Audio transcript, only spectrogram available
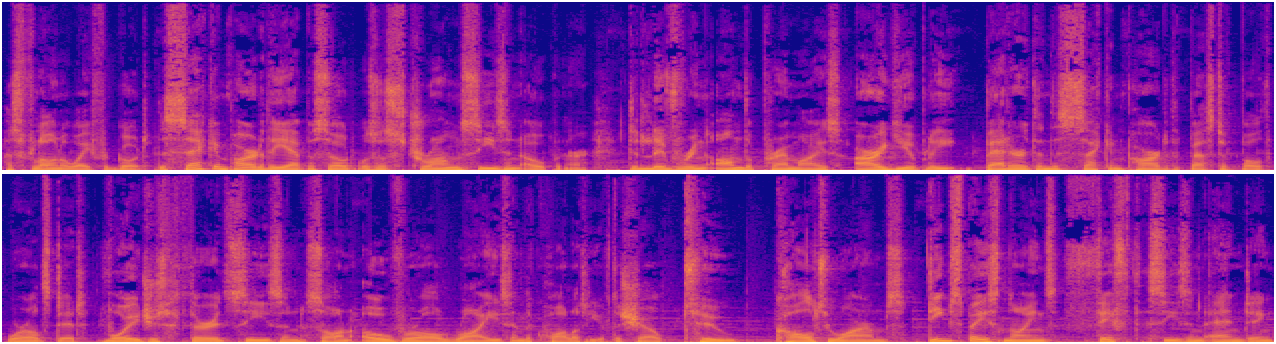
has flown away for good. The second part of the episode was a strong season opener, delivering on the premise, arguably better than the second part of the best of both Both Worlds did. Voyager's third season saw an overall rise in the quality of the show. 2. Call to Arms. Deep Space Nine's fifth season ending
